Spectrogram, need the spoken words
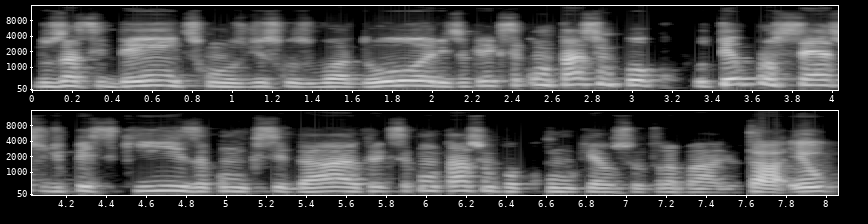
dos acidentes com os discos voadores. Eu queria que você contasse um pouco o teu processo de pesquisa, como que se dá. Eu queria que você contasse um pouco como que é o seu trabalho. Tá, eu,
